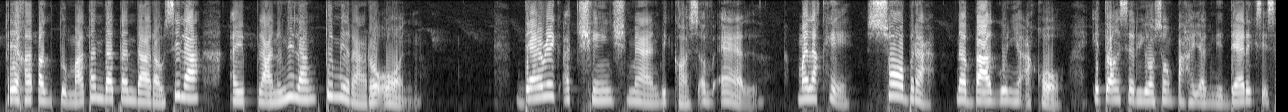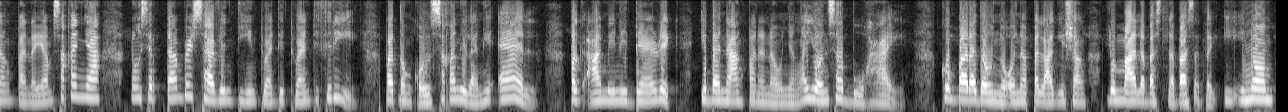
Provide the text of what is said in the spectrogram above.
kaya kapag tumatanda-tanda raw sila, ay plano nilang tumira roon. Derek a changed man because of Elle. Malaki, sobra, na bago niya ako. Ito ang seryosong pahayag ni Derek sa isang panayam sa kanya noong September 17, 2023 patungkol sa kanila ni Elle. Pag-amin ni Derek, iba na ang pananaw niya ngayon sa buhay. Kumpara daw noon na palagi siyang lumalabas-labas at nag-iinom,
